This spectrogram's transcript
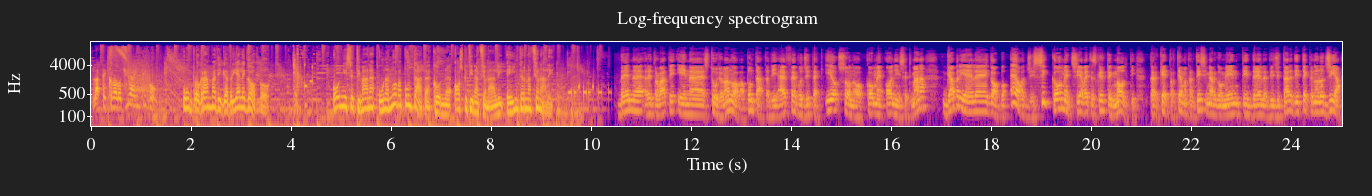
La tecnologia in tv. Un programma di Gabriele Gobbo. Ogni settimana una nuova puntata con ospiti nazionali e internazionali. Ben ritrovati in eh, studio, una nuova puntata di FVG Tech. Io sono come ogni settimana Gabriele Gobbo e oggi, siccome ci avete scritto in molti perché trattiamo tantissimi argomenti del digitale di tecnologia,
